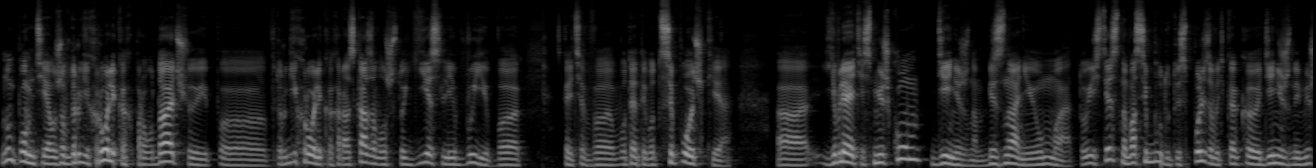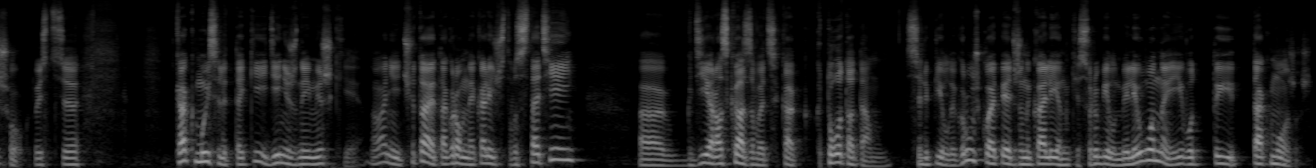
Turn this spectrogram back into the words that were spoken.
Ну, помните, я уже в других роликах про удачу и в других роликах рассказывал, что если вы в, сказать, в вот этой вот цепочке являетесь мешком денежным, без знания и ума, то, естественно, вас и будут использовать как денежный мешок. То есть, как мыслят такие денежные мешки? Ну, они читают огромное количество статей, а, где рассказывается, как кто-то там слепил игрушку, опять же, на коленке, срубил миллионы, и вот ты так можешь.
